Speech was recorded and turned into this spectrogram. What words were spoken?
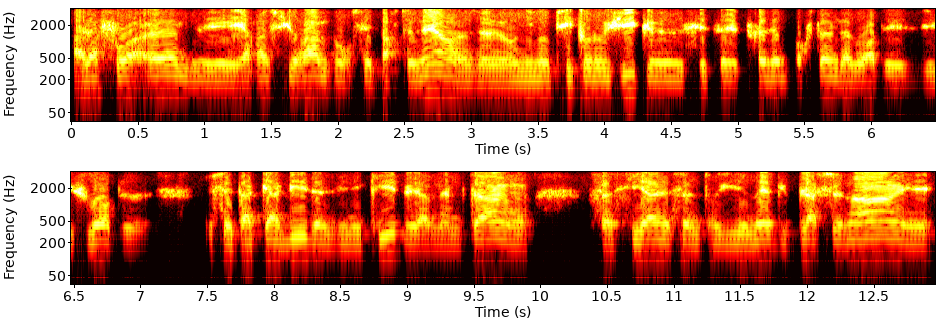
à la fois humble et rassurant pour ses partenaires. Euh, au niveau psychologique, euh, c'est très, important d'avoir des, des joueurs de, de cet acabit dans une équipe et en même temps, sa science, entre guillemets, du placement et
